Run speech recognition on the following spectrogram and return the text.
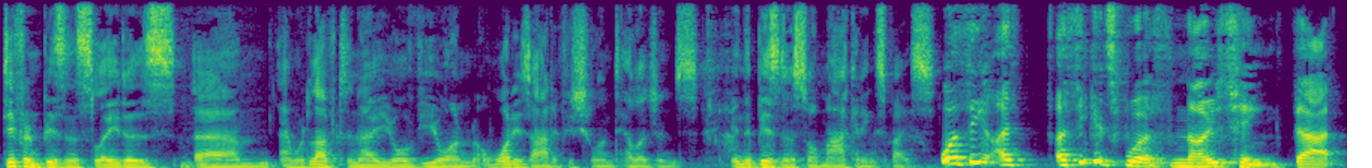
different business leaders, um, and would love to know your view on what is artificial intelligence in the business or marketing space. Well, I think I, I think it's worth noting that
